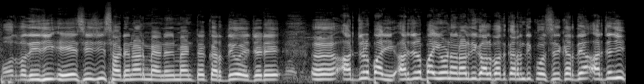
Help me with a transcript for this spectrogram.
ਬਹੁਤ ਵਧੀਆ ਜੀ ਇਹ ਸੀ ਜੀ ਸਾਡੇ ਨਾਲ ਮੈਨੇਜਮੈਂਟ ਕਰਦੇ ਹੋਏ ਜਿਹੜੇ ਅਰਜੁਨ ਭਾਜੀ ਅਰਜੁਨ ਭਾਈ ਹੋਣਾ ਨਾਲ ਵੀ ਗੱਲਬਾਤ ਕਰਨ ਦੀ ਕੋਸ਼ਿਸ਼ ਕਰਦੇ ਆ। ਅਰਜਨ ਜੀ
